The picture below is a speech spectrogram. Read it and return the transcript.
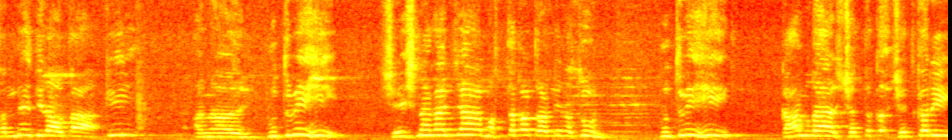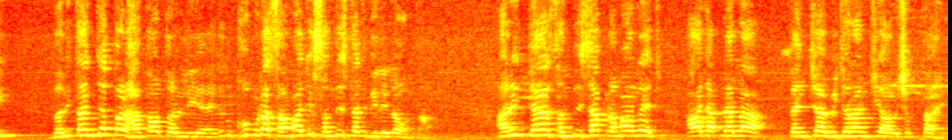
संदेश दिला होता की पृथ्वी ही शेषनागाच्या मस्तकावर चढली नसून पृथ्वी ही कामगार शेतक शेतकरी दलितांच्या पण हातावर चढली आहे. त्यातून खूप मोठा सामाजिक संदेश त्यांनी दिलेला होता. आणि त्या संदेशाप्रमाणेच आज आपल्याला त्यांच्या विचारांची आवश्यकता आहे.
